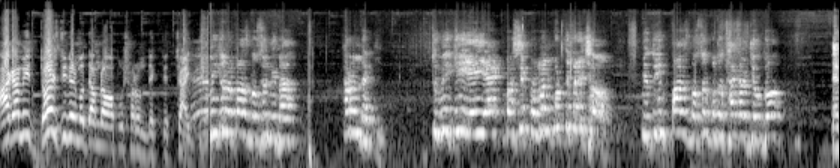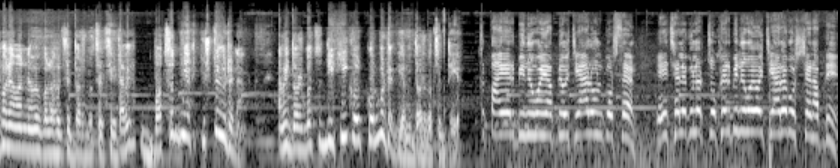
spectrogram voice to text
আগামী দশ দিনের মধ্যে আমরা অপসারণ দেখতে চাই। তুমি কেন পাঁচ বছর নিবা কারণটা কি? তুমি কি এই এক মাসে প্রমাণ করতে পেরেছ যে তুমি পাঁচ বছর পর্যন্ত থাকার যোগ্য? এখন আমার নামে বলা হচ্ছে দশ বছর ছিল আমি বছর দিয়ে প্রশ্নই ওঠে না। আমি দশ বছর দিয়ে কি কর- করবোটা কি আমি দশ বছর দিয়ে? পায়ের বিনিময়ে আপনি ওই চেয়ার অন করছেন। এই ছেলেগুলোর চোখের বিনিময়ে ওই চেয়ারে বসছেন আপনি।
